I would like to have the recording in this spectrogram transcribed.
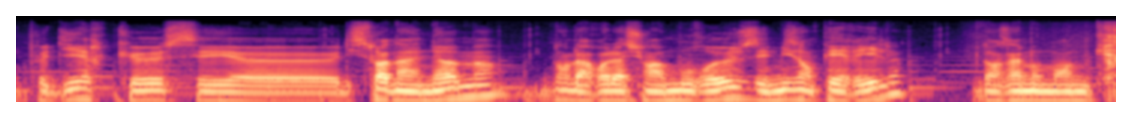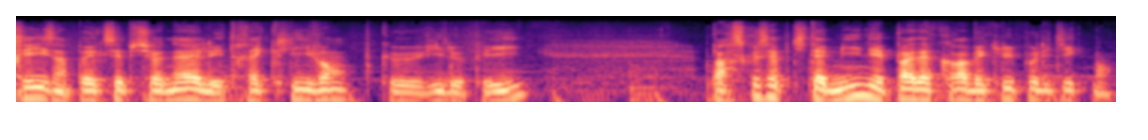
On peut dire que c'est euh, l'histoire d'un homme dont la relation amoureuse est mise en péril dans un moment de crise un peu exceptionnel et très clivant que vit le pays, parce que sa petite amie n'est pas d'accord avec lui politiquement,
